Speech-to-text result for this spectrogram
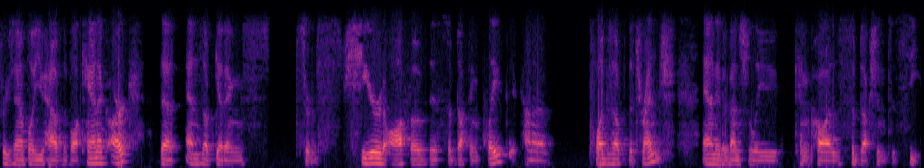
for example, you have the volcanic arc that ends up getting sort of sheared off of this subducting plate. It kind of plugs up the trench and it eventually can cause subduction to cease.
